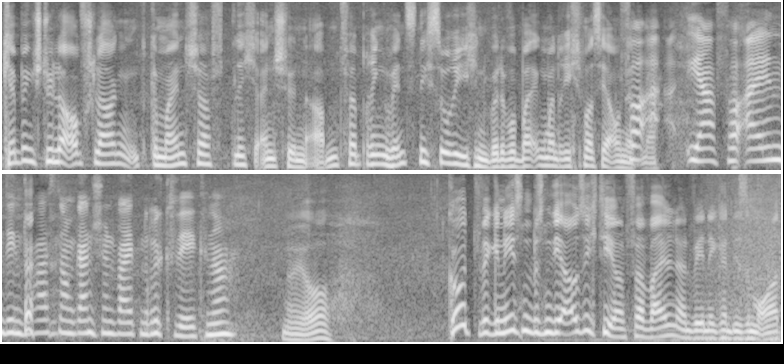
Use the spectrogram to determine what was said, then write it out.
Campingstühle aufschlagen und gemeinschaftlich einen schönen Abend verbringen, wenn es nicht so riechen würde. Wobei irgendwann riecht man es ja auch nicht Vor, mehr. ja, vor allen Dingen, du hast noch einen ganz schön weiten Rückweg. Ne? Naja. Gut, wir genießen ein bisschen die Aussicht hier und verweilen ein wenig an diesem Ort.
